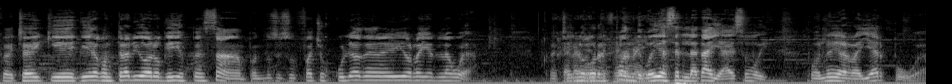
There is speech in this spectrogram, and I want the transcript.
¿cachai? Que, que era contrario a lo que ellos pensaban. Pues entonces esos fachos culiados deben haber ido a rayar la weá. ¿cachai? No corresponde, podía hacer la talla, a eso voy. Pues ir a rayar, pues weón.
